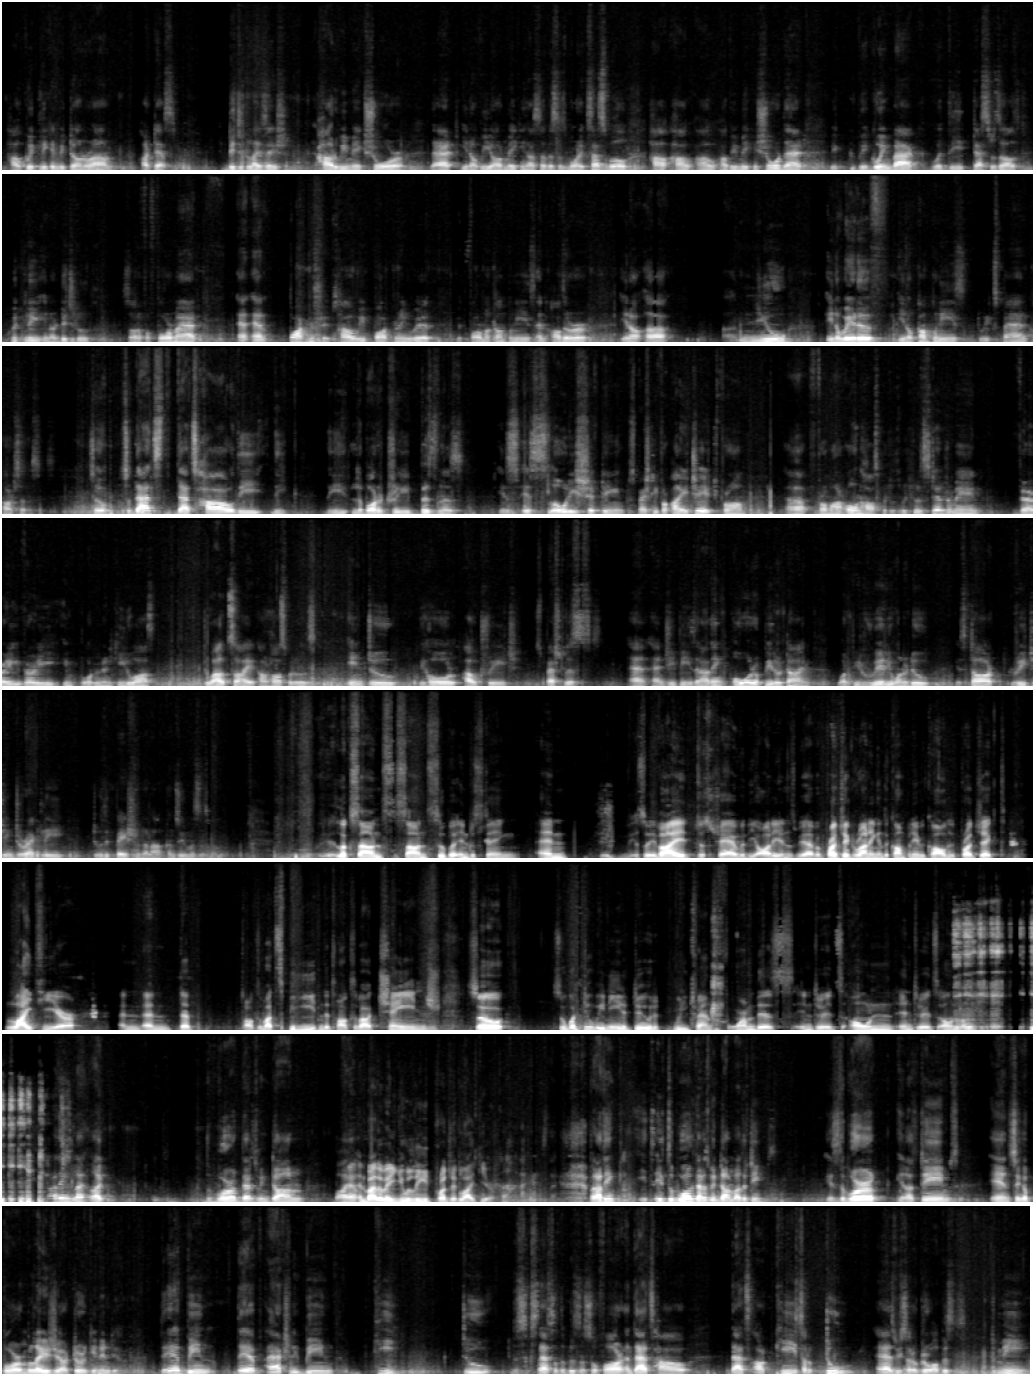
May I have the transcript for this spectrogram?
How quickly can we turn around our tests? Digitalization. How do we make sure that you know we are making our services more accessible? How, how, how are we making sure that we, we're going back with the test results quickly in a digital sort of a format? And, and partnerships. How are we partnering with, with pharma companies and other you know uh, new innovative you know, companies to expand our services. So, so that's, that's how the, the, the laboratory business is, is slowly shifting, especially for IHH, from, uh, from our own hospitals, which will still remain very, very important and key to us to outside our hospitals into the whole outreach specialists and, and GPs. And I think over a period of time, what we really want to do is start reaching directly to the patient and our consumers as well. Look, sounds sounds super interesting. And so if I just share with the audience, we have a project running in the company. We call it Project Lightyear, and and that talks about speed and it talks about change. So so what do we need to do to really transform this into its own into its own right? I think like, like the work that has been done by and, and by the way, you lead Project Lightyear. but I think it's, it's the work that has been done by the teams. It's the work in our teams in Singapore, Malaysia, Turkey, and India. They have been they have actually been key to the success of the business so far, and that's how that's our key sort of tool as we sort of grow our business. To me,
